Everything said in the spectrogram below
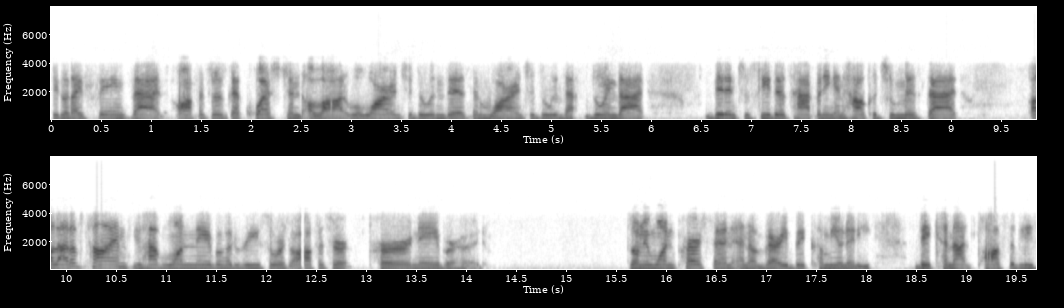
because I think that officers get questioned a lot. Well, why aren't you doing this and why aren't you doing that? Doing that? Didn't you see this happening? And how could you miss that? a lot of times you have one neighborhood resource officer per neighborhood. It's only one person in a very big community. They cannot possibly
